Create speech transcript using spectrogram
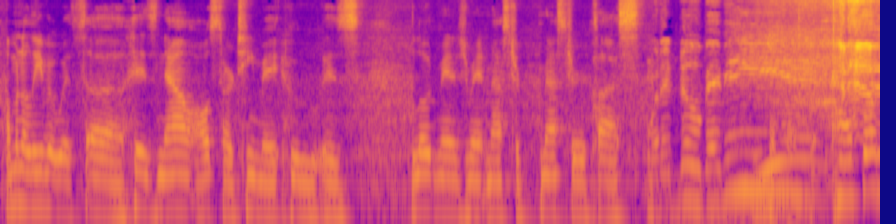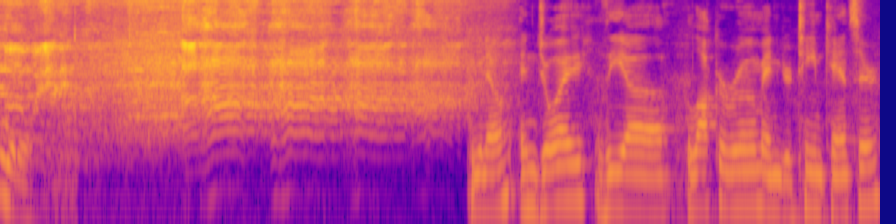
I'm going to leave it with uh, his now All Star teammate, who is load management master master class. What it do, baby? Yeah. Have fun with it. You know, enjoy the uh, locker room and your team cancer.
